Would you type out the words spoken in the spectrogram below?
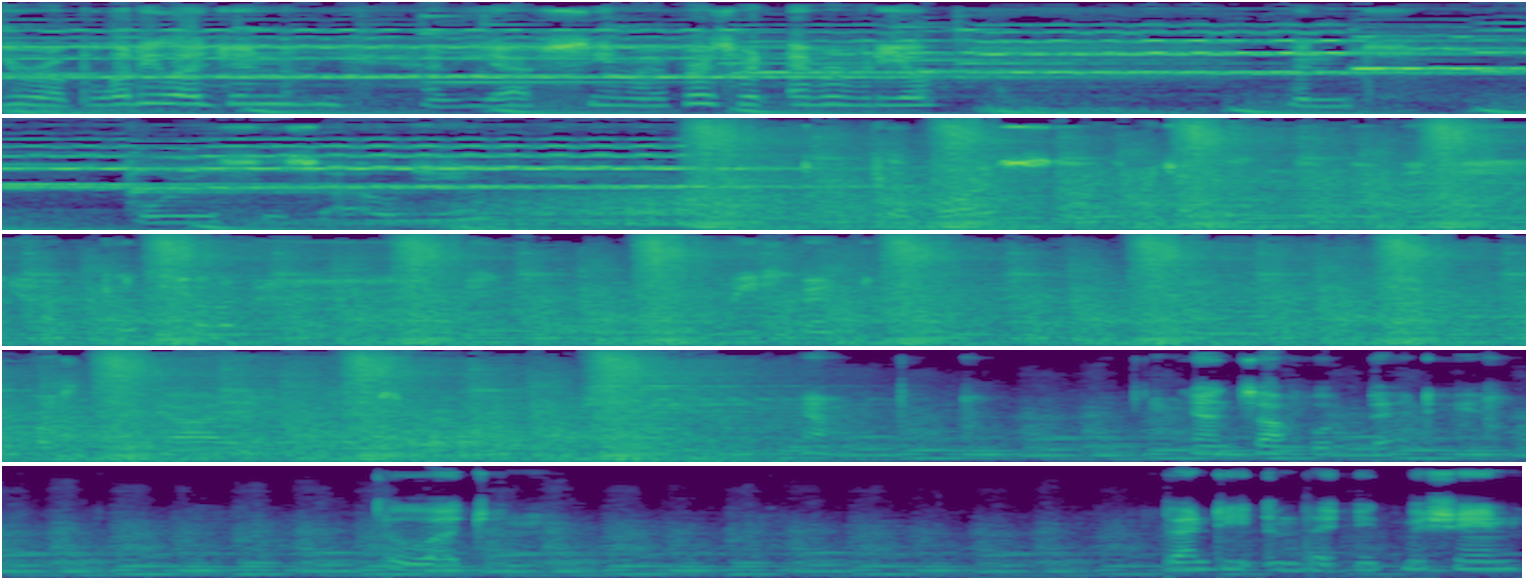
You're a bloody legend. Have you have seen my first ever video? And Boris is OG. Kill Boris. Um, the projectile and uh, Benji have killed each other. And Beast Bend. Um, that busted guy. Yeah. Ends off with Bendy. The legend. Bendy and the Ink Machine.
